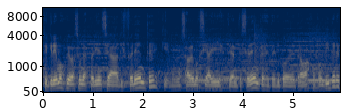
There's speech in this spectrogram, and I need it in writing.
que creemos que va a ser una experiencia diferente, que no sabemos si hay este, antecedentes de este tipo de trabajo con títeres.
